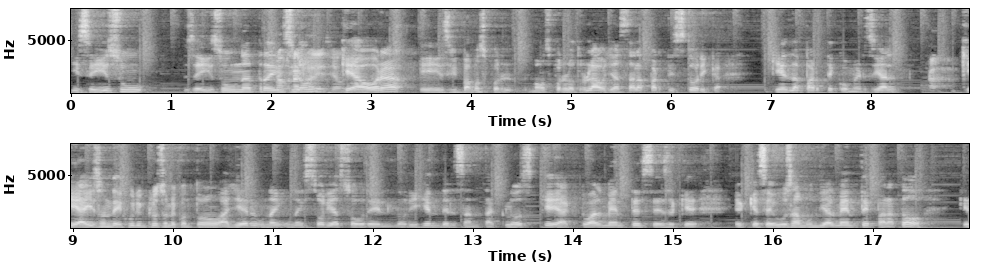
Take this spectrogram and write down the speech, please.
y se hizo, se hizo una tradición, que ahora, eh, si vamos por, vamos por el otro lado, ya está la parte histórica que es la parte comercial. Que ahí es donde Julio incluso me contó ayer una, una, historia sobre el origen del Santa Claus que actualmente es el que, el que se usa mundialmente para todo. Que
